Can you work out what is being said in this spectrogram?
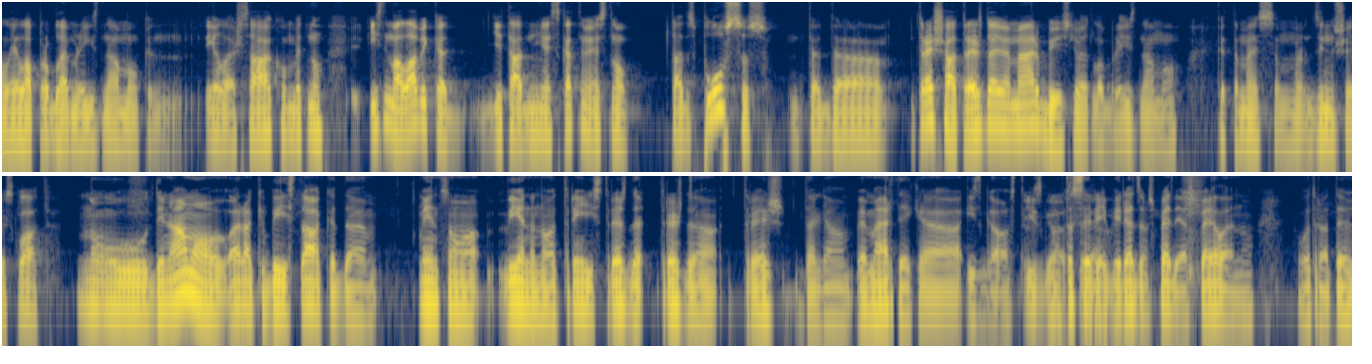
lielā problēma Rīgas dāmā, kad ielaiž sākumu. Bet, nu, īstenībā labi, ka, ja tādu mēs skatāmies no tādus plusus, tad uh, trešā trešdaļa vienmēr bijusi ļoti laba Rīgas dāmā, kad mēs esam dzinušies klāt. Nu, Dienāmo vairāk ir bijis tā, ka um, viens no, viena no trīs trešda, trešda, trešdaļām vienmēr tiek uh, izgāzta. Izgāzta, nu, tas arī jā. bija redzams pēdējā spēlē. Nu, otrā te,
